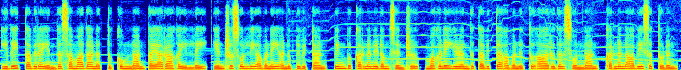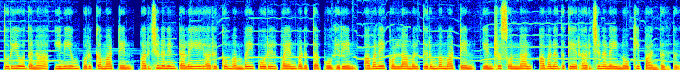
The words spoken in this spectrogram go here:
இதைத் தவிர எந்த சமாதானத்துக்கும் நான் தயாராக இல்லை என்று சொல்லி அவனை அனுப்பிவிட்டான். பின்பு கர்ணனிடம் சென்று மகனை இழந்து தவித்த அவனுக்கு ஆறுதல் சொன்னான். கர்ணன் ஆவேசத்துடன் துரியோதனா இனியும் பொறுக்க மாட்டேன். அர்ஜுனனின் தலையை அறுக்கும் அம்பை போரில் பயன்படுத்தப் போகிறேன். அவனை கொல்லாமல் திரும்ப மாட்டேன் என்று சொன்னான். அவனது தேர் அர்ஜுனனை நோக்கி பாய்ந்தது.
